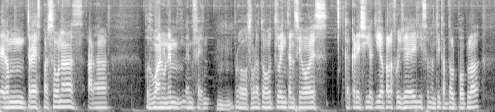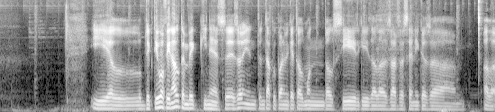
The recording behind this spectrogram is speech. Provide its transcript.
érem tres persones, ara, pues, bueno, anem, anem fent. Mhm. Però, sobretot, la intenció és que creixi aquí a Palafrugell i ser una entitat del poble I el- l'objectiu al final també quin és? És intentar apropar una miqueta al món del circ i de les arts escèniques a, a, la,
